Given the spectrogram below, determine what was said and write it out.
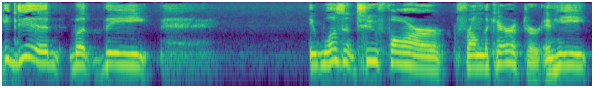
He did, but the it wasn't too far from the character, and he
